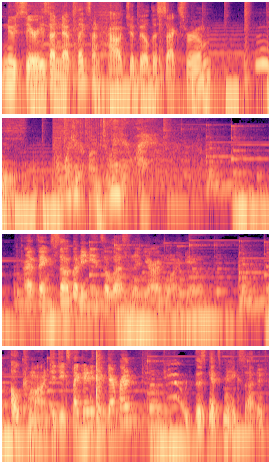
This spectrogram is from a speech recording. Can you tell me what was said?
New series on Netflix on how to build a sex room. I wonder if I'm doing it right. I think somebody needs a lesson in yarn winding. Oh, come on. Did you expect anything different? This gets me excited.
